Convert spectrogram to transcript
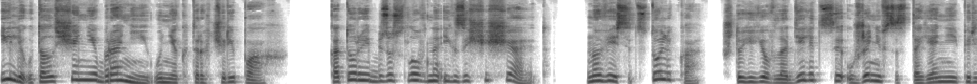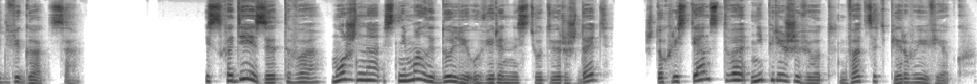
или утолщение брони у некоторых черепах, которые, безусловно, их защищают, но весит столько, что ее владелицы уже не в состоянии передвигаться. Исходя из этого, можно с немалой долей уверенности утверждать, что христианство не переживет 21 век.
